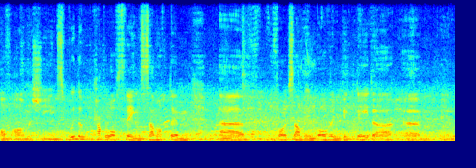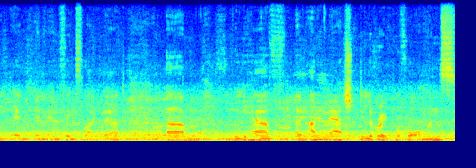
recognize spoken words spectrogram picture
of our machines with a couple of things. Some of them, uh, for example, involving big data um, and, and, and, and, things like that. Um, we have an unmatched delivery performance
